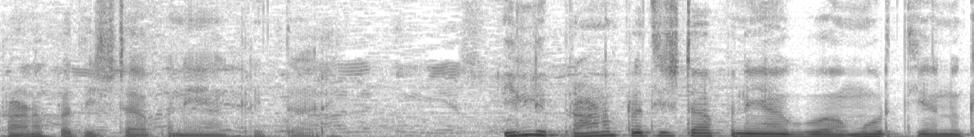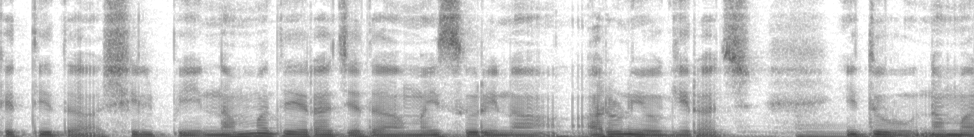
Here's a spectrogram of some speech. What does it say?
ಪ್ರಾಣ ಪ್ರತಿಷ್ಠಾಪನೆಯಾಗಲಿದ್ದಾರೆ. ಇಲ್ಲಿ ಪ್ರಾಣ ಪ್ರತಿಷ್ಠಾಪನೆಯಾಗುವ ಮೂರ್ತಿಯನ್ನು ಕೆತ್ತಿದ ಶಿಲ್ಪಿ ನಮ್ಮದೇ ರಾಜ್ಯದ ಮೈಸೂರಿನ ಅರುಣ್ ಯೋಗಿರಾಜ್. ಇದು ನಮ್ಮ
